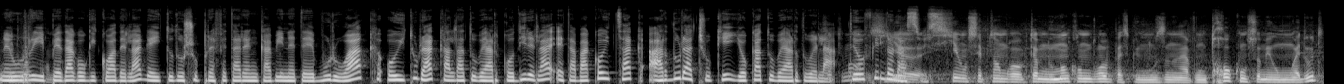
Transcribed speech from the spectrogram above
Neurri pedagogikoa dela gehitu duzu prefetaren kabinete buruak, ohiturak aldatu beharko direla eta bakoitzak arduratsuki jokatu behar duela. Si, euh, si en septembre octobre nous manquons de parce que nous en avons trop consommé au mois d'août,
